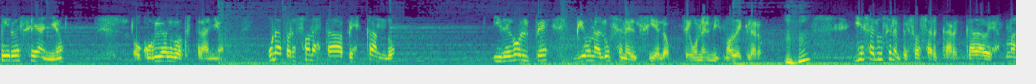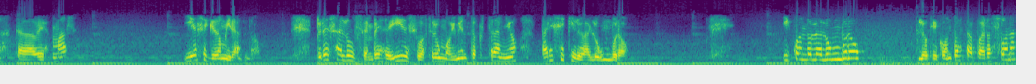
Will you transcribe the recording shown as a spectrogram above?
Pero ese año ocurrió algo extraño. Una persona estaba pescando y de golpe vio una luz en el cielo, según él mismo declaró. Y esa luz se le empezó a acercar cada vez más, cada vez más, y él se quedó mirando. Pero esa luz, en vez de irse o hacer un movimiento extraño, parece que lo alumbró. Y cuando lo alumbró, lo que contó esta persona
